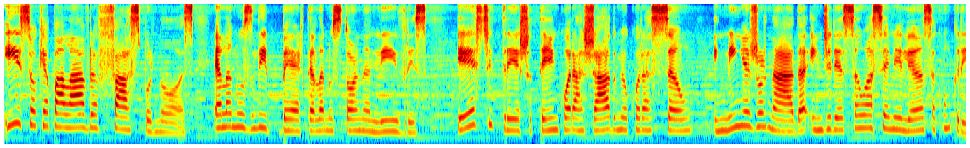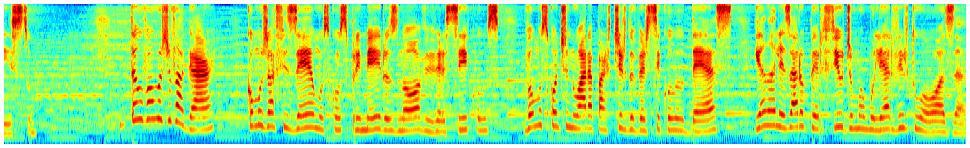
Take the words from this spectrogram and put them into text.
Isso é o que a palavra faz por nós. Ela nos liberta, ela nos torna livres. Este trecho tem encorajado meu coração em minha jornada em direção à semelhança com Cristo. Então vamos devagar como já fizemos com os primeiros nove versículos, vamos continuar a partir do versículo 10 e analisar o perfil de uma mulher virtuosa.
